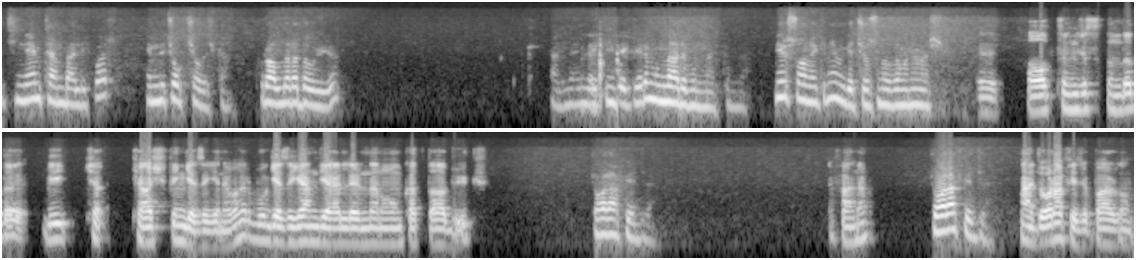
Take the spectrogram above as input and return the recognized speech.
İçinde hem tembellik var hem de çok çalışkan. Kurallara da uyuyor. Yani benim bekleyeceklerim bunlar da bunun hakkında. Bir sonrakine mi geçiyorsun o zaman Ömer? Evet. Altıncısında da bir ka- kaşifin gezegeni var. Bu gezegen diğerlerinden 10 kat daha büyük. Coğrafyacı. Efendim? Coğrafyacı. Ha coğrafyacı pardon.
